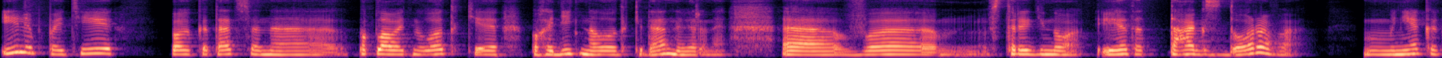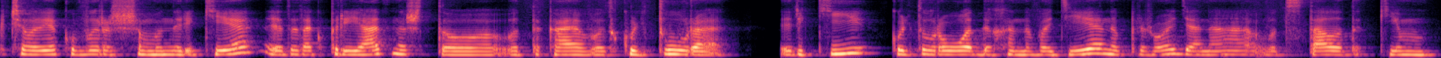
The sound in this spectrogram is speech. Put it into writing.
или пойти покататься на... поплавать на лодке, походить на лодке, да, наверное, э, в, в Старогино. И это так здорово. Мне, как человеку, выросшему на реке, это так приятно, что вот такая вот культура реки, культура отдыха на воде, на природе, она вот стала таким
